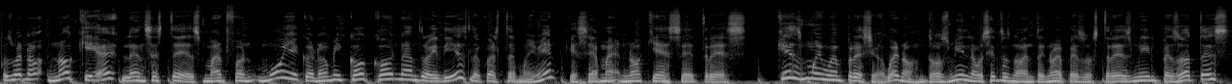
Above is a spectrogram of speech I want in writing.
Pues bueno, Nokia lanza este smartphone muy económico con Android 10, lo cual está muy bien, que se llama Nokia C3 que es muy buen precio. Bueno, 2.999 pesos, 3.000 pesotes,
